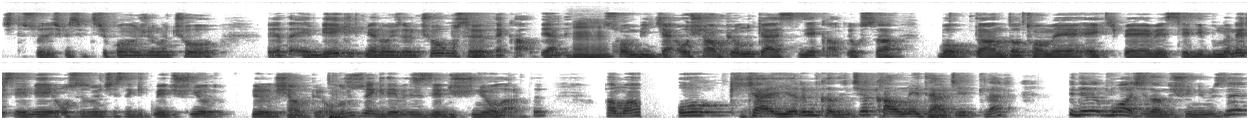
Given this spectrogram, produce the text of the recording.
işte sözleşmesi bitecek olan çoğu ya da NBA'ye gitmeyen oyuncuların çoğu bu sebeple kaldı. Yani hı hı. son bir hikaye, o şampiyonluk gelsin diye kaldı. Yoksa Bogdan, Datome, Ekbe ve Sedi bunların hepsi NBA o sezon içerisinde gitmeyi düşünüyordu. Bir şampiyon oluruz ve gidebiliriz diye düşünüyorlardı. Ama o hikaye yarım kalınca kalmayı tercih ettiler. Bir de bu açıdan düşündüğümüzde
